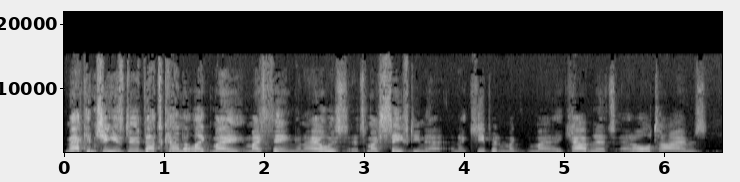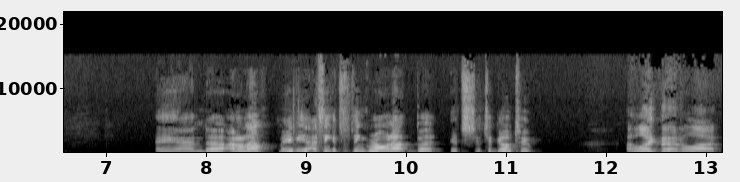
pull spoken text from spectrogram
mac and cheese, dude, that's kind of like my my thing, and I always it's my safety net, and I keep it in my, my cabinets at all times. And uh, I don't know, maybe I think it's a thing growing up, but it's it's a go to. I like that a lot.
